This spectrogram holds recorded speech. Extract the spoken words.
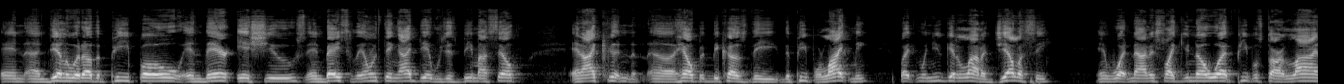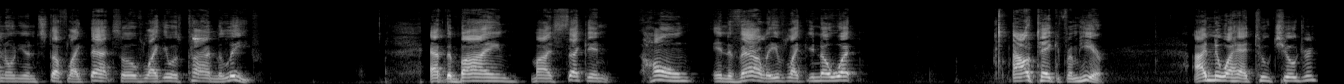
and uh, dealing with other people and their issues. And basically, the only thing I did was just be myself, and I couldn't uh, help it because the the people like me. But when you get a lot of jealousy and whatnot, it's like you know what people start lying on you and stuff like that. So it was like it was time to leave. After buying my second home in the valley, it was like you know what, I'll take it from here. I knew I had two children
